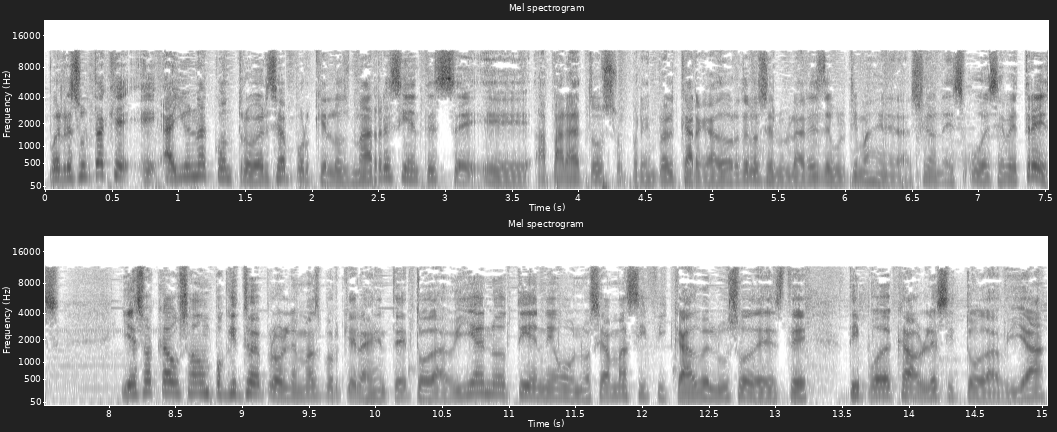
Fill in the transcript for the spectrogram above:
pues resulta que eh, hay una controversia porque los más recientes aparatos, por ejemplo, el cargador de los celulares de última generación es USB 3. Y eso ha causado un poquito de problemas porque la gente todavía no tiene o no se ha masificado el uso de este tipo de cables y todavía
